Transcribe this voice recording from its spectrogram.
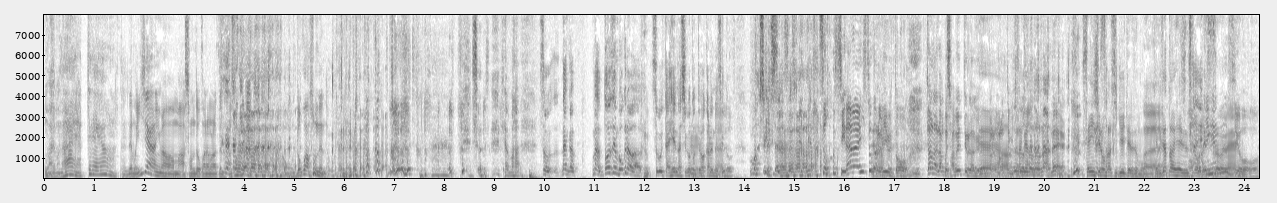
お前もなやってりゃよ」なんて。でもいいじゃん今は。まあ遊んでお金もらってんだ 遊んでねどこ遊んでんだ いやまあそうなんかまあ当然僕らはすごい大変な仕事ってわかるんですけど、もしかしたら確かにね。そう知らない人から見るとただなんか喋ってるだけでお金もらってみたい先ほどのななね。先週の話聞いてるともうめちゃくちゃ大変そうです大変ですねよ。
